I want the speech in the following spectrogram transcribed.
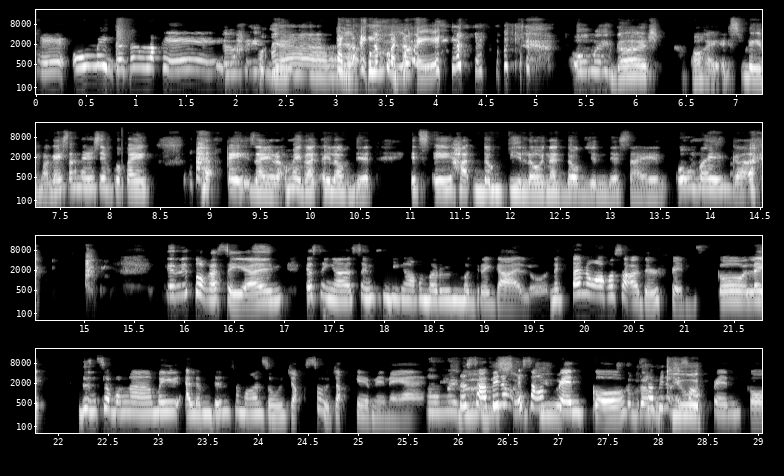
Laki. Oh my God, ang laki. Ang laki Ano? niya. Palaki ng palaki. Oh my gosh. Okay, explain mo. Guys, ang na-receive ko kay, kay Zaira, oh my God, I loved it. It's a hotdog pillow na dog yung design. Oh my God. Ganito kasi yan. Kasi nga, since hindi nga ako marunong magregalo, nagtanong ako sa other friends ko. Like, dun sa mga, may alam din sa mga zodiac, zodiac keme na yan. Oh my So, God, sabi ng so isang cute. friend ko, Sobrang sabi ng isang cute. friend ko,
